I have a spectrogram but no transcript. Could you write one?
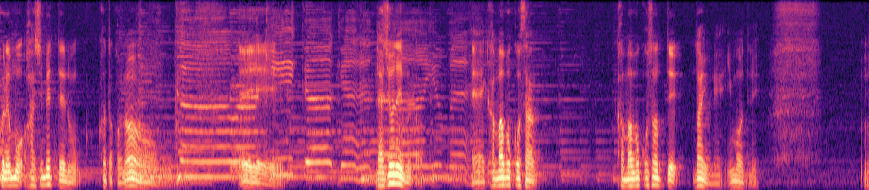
これも初めての方かな。えーラジオネームがえーかまぼこさん。かまぼこさんってないよね今までね。うん。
